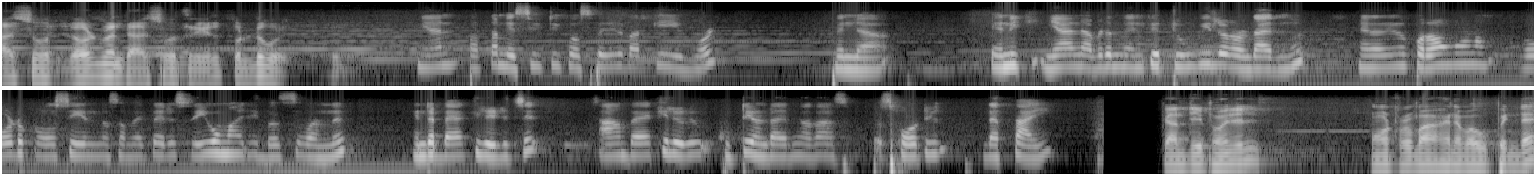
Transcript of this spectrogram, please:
ആശുപത്രി ഗവൺമെന്റ് ആശുപത്രിയിൽ കൊണ്ടുപോയി. ഞാൻ പത്താം എസ് യു ടി ഹോസ്പിറ്റലിൽ വർക്ക് ചെയ്യുമ്പോൾ പിന്നെ എനിക്ക് ഞാൻ അവിടെ നിന്ന് എനിക്ക് ടു വീലർ ഉണ്ടായിരുന്നു. അതിന് റോഡ് ക്രോസ് ചെയ്യുന്ന സമയത്ത് ഒരു ശ്രീകുമാരി ബസ് വന്ന് എന്റെ ബാക്കിലിടിച്ച് ആ ബാക്കിലൊരു കുട്ടി ഉണ്ടായിരുന്നു അത് ആ സ്പോട്ടിൽ ഡെത്തായി. ഗാന്ധി ഭവനിൽ മോട്ടോർ വാഹന വകുപ്പിന്റെ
